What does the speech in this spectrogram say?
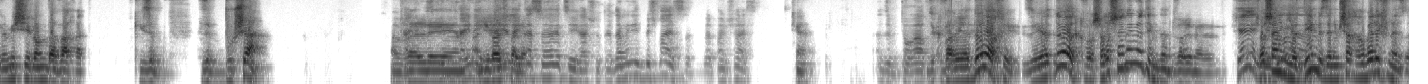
ומישהי לא מדווחת. כי זה, זה בושה. אבל אני אה. הנה, אני לא יעל אתפלא. הייתה סוהרת צעירה שהוטרדה מינית ב-17, ב-2017. כן. זה מטורף. זה כבר ידוע, אחי, זה ידוע, כבר שלוש שנים יודעים את הדברים האלה. כן, שלוש שנים. יודעים וזה נמשך הרבה לפני זה.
